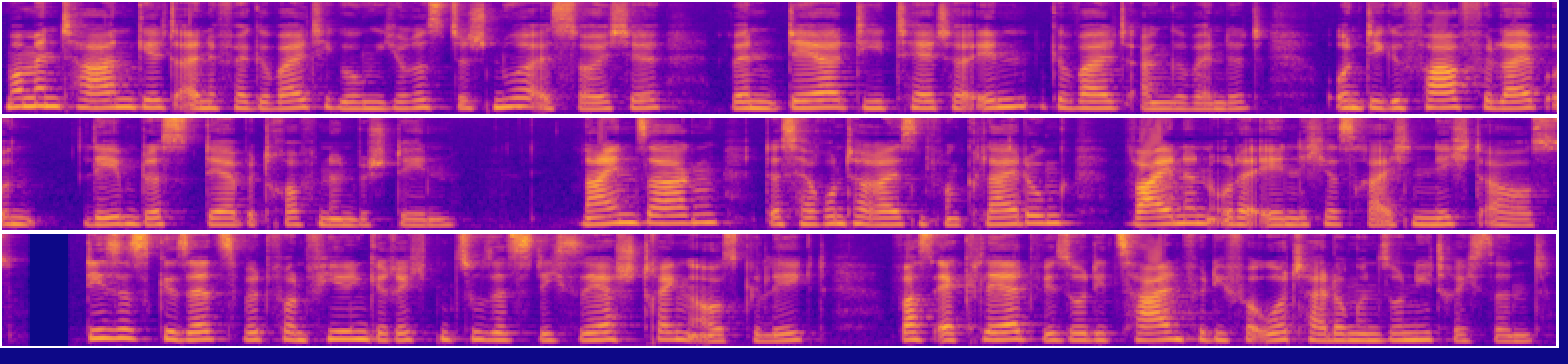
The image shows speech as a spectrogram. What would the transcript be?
Momentan gilt eine Vergewaltigung juristisch nur als solche, wenn der die Täterin Gewalt angewendet und die Gefahr für Leib und Leben des der Betroffenen bestehen. Nein sagen, das Herunterreißen von Kleidung, Weinen oder ähnliches reichen nicht aus dieses Gesetz wird von vielen Gerichten zusätzlich sehr streng ausgelegt, was erklärt, wieso die Zahlen für die Verurteilungen so niedrig sind.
